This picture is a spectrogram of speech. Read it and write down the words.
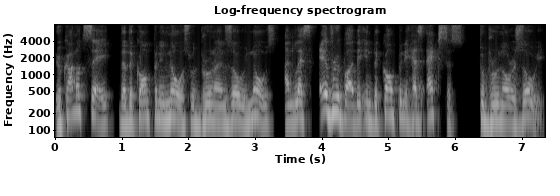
you cannot say that the company knows what bruno and zoe knows unless everybody in the company has access to bruno or zoe.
